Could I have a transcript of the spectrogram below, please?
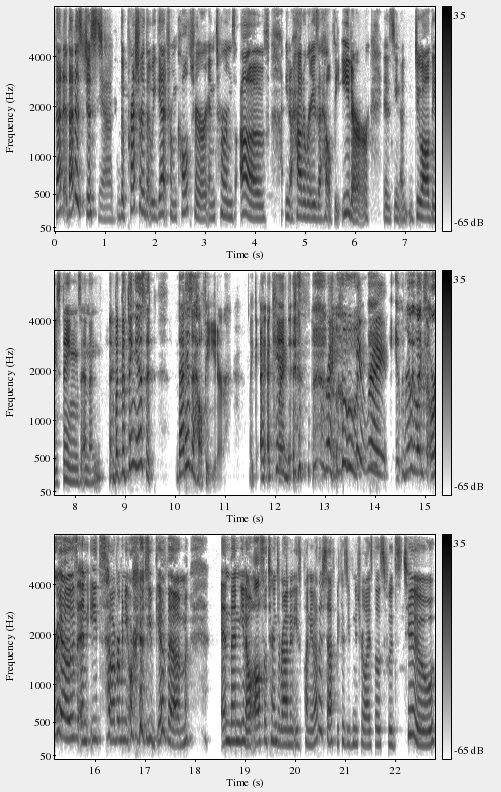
that that is just yeah. the pressure that we get from culture in terms of, you know, how to raise a healthy eater is, you know, do all these things and then but the thing is that that is a healthy eater like a, a kid right. right. who right. really likes Oreos and eats however many Oreos you give them. And then, you know, also turns around and eats plenty of other stuff because you've neutralized those foods too,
